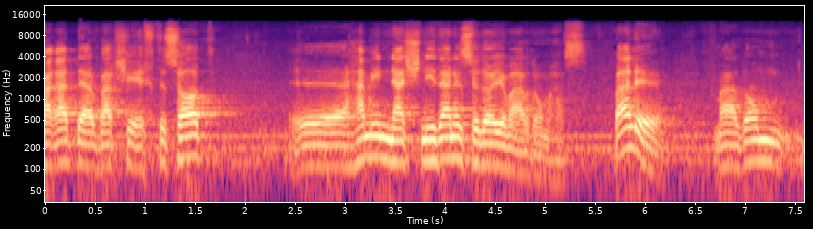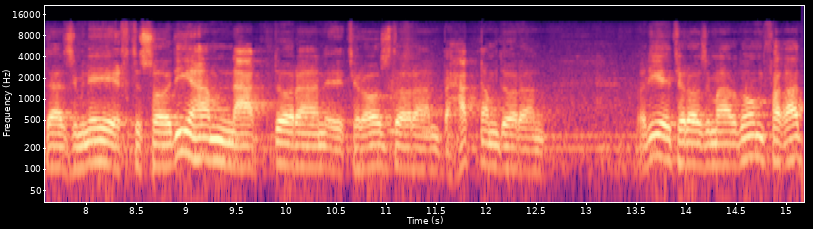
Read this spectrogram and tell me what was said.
فقط در بخش اقتصاد همین نشنیدن صدای مردم هست. بله مردم در زمینه اقتصادی هم نقد دارن اعتراض دارن به حقم دارن. ولی اعتراض مردم فقط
